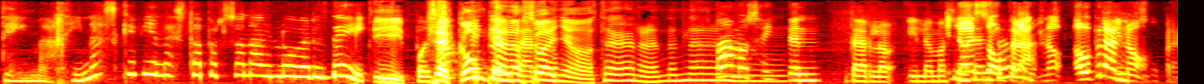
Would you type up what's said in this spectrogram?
¿Te imaginas que viene esta persona al Bloggers Day? Y Pues se cumplen los sueños. Vamos a intentarlo. Y lo hemos Y no es intentado. Oprah, no. Oprah no. es Oprah.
